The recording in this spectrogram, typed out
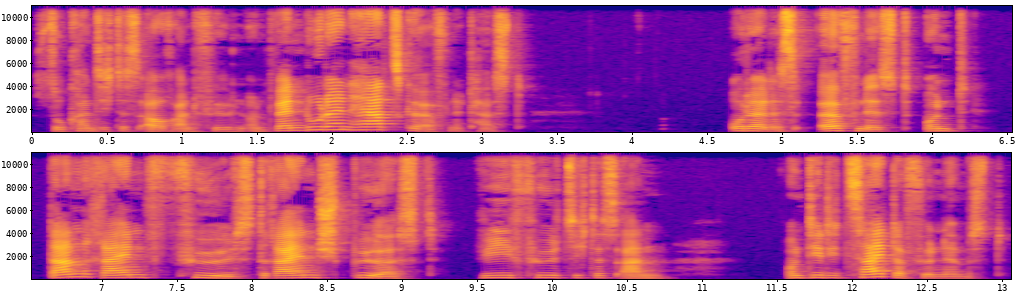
so kann sich das auch anfühlen. Und wenn du dein Herz geöffnet hast oder das öffnest und dann rein fühlst, rein spürst, wie fühlt sich das an und dir die Zeit dafür nimmst,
